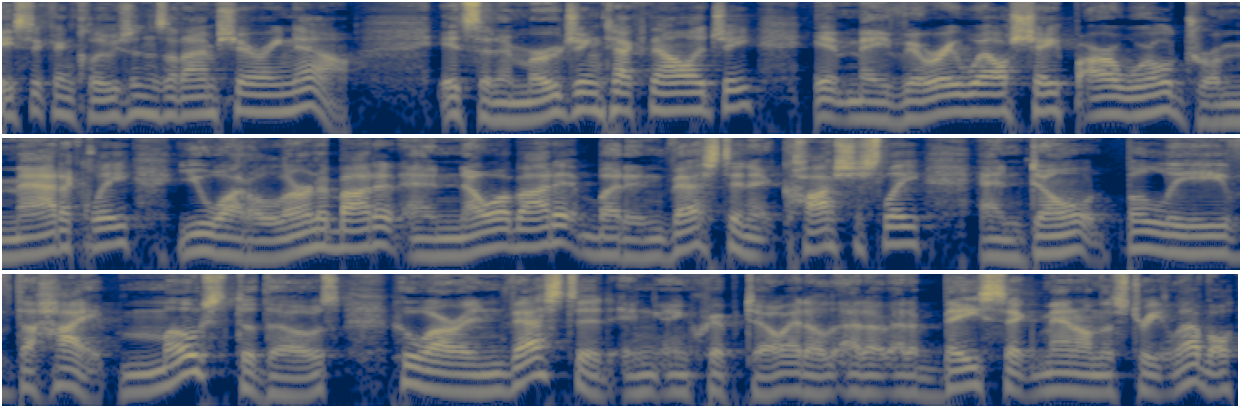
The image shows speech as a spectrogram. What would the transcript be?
basic conclusions that I'm sharing now. It's an emerging technology. It may very well shape our world dramatically. You ought to learn about it and know about it, but invest in it cautiously and don't believe the hype. Most of those who are invested in, in crypto at a, at, a, at a basic man on the street level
